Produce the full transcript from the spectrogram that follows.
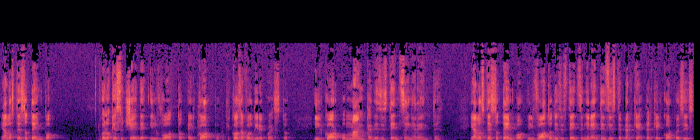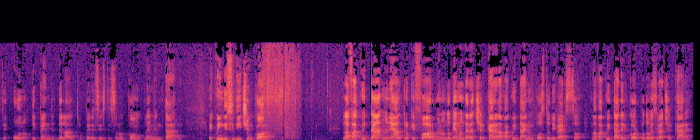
e allo stesso tempo quello che succede, il vuoto è il corpo. Che cosa vuol dire questo? Il corpo manca di esistenza inerente e allo stesso tempo il vuoto di esistenza inerente esiste perché? Perché il corpo esiste. Uno dipende dall'altro per esistere, sono complementari. E quindi si dice ancora, la vacuità non è altro che forma, non dobbiamo andare a cercare la vacuità in un posto diverso. La vacuità del corpo dove si va a cercare?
